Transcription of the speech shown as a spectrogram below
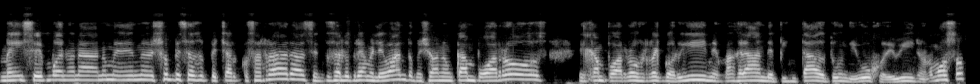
me dice, bueno, nada, no me, no, yo empecé a sospechar cosas raras, entonces al otro día me levanto, me llevan a un campo de arroz, el campo de arroz récord Guinness, más grande, pintado, todo un dibujo divino, hermoso,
